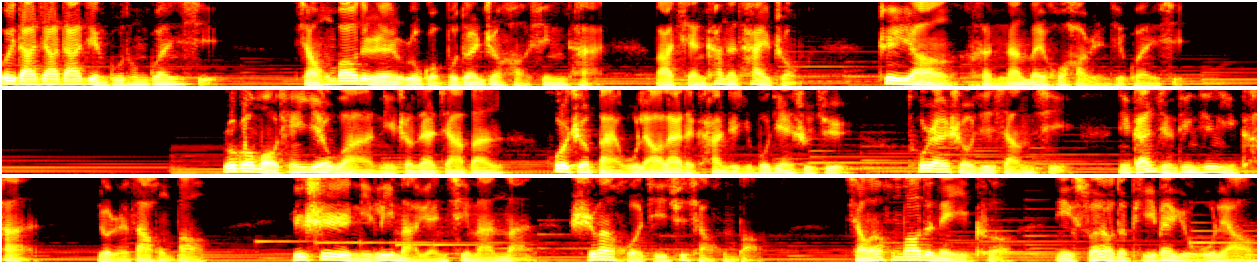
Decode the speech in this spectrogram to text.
为大家搭建沟通关系。抢红包的人如果不端正好心态，把钱看得太重，这样很难维护好人际关系。如果某天夜晚你正在加班，或者百无聊赖地看着一部电视剧，突然手机响起，你赶紧定睛一看。有人发红包，于是你立马元气满满，十万火急去抢红包。抢完红包的那一刻，你所有的疲惫与无聊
